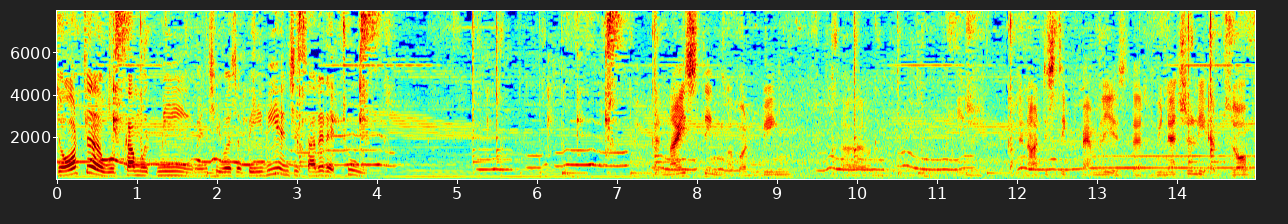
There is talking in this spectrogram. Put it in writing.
daughter would come with me when she was a baby and she started at two. The nice thing about being um, in an artistic family is that we naturally absorbed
